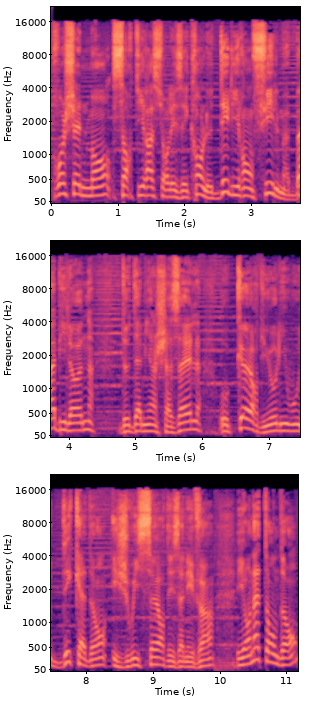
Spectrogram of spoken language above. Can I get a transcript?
Prochainement sortira sur les écrans le délirant film Babylone de Damien Chazelle, au cœur du Hollywood décadent et jouisseur des années 20. Et en attendant,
